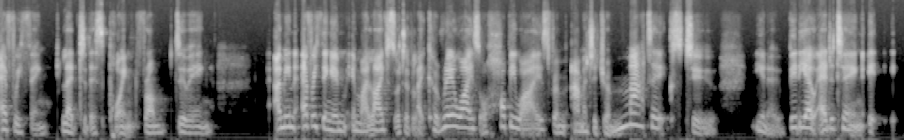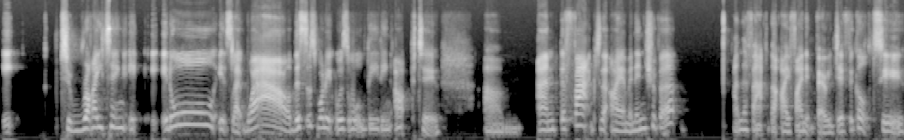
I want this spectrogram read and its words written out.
everything led to this point from doing, I mean, everything in, in my life, sort of like career wise or hobby wise, from amateur dramatics to, you know, video editing, it, it, to writing, it, it all, it's like, wow, this is what it was all leading up to. Um, and the fact that I am an introvert and the fact that I find it very difficult to,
